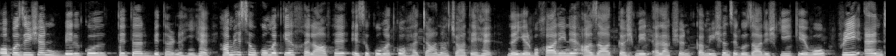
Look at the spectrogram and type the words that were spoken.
ओपोजिशन बिल्कुल तितर बितर नहीं है। हम इस हुकूमत के खिलाफ हैं, इस हुकूमत को हटाना चाहते हैं। नैयर बुखारी ने आज़ाद कश्मीर इलेक्शन कमीशन से गुजारिश की कि वो फ्री एंड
